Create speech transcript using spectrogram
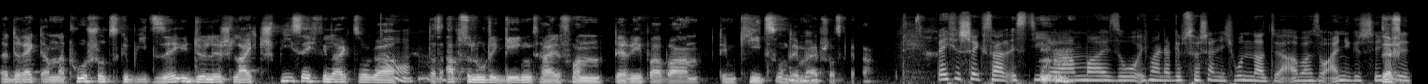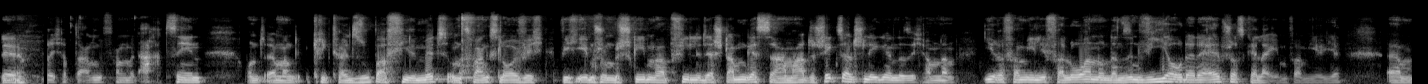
äh, Direkt am Naturschutzgebiet, sehr idyllisch, leicht spießig vielleicht sogar. Oh. Das absolute Gegenteil von der Reeperbahn, dem Kiez und dem Elbschlosskeller. Welches Schicksal ist dir mal so, ich meine, da gibt es wahrscheinlich hunderte, aber so eine Geschichte. Ich habe da angefangen mit 18 und äh, man kriegt halt super viel mit und zwangsläufig, wie ich eben schon beschrieben habe, viele der Stammgäste haben harte Schicksalsschläge hinter sich, haben dann ihre Familie verloren und dann sind wir oder der Elbschlosskeller eben Familie. Ähm,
